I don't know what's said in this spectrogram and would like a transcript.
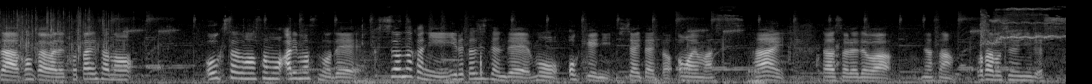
さあ今回はね個体差の大きさの差もありますので口の中に入れた時点でもう OK にしちゃいたいと思います。はい。さあそれでは皆さんお楽しみにです。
